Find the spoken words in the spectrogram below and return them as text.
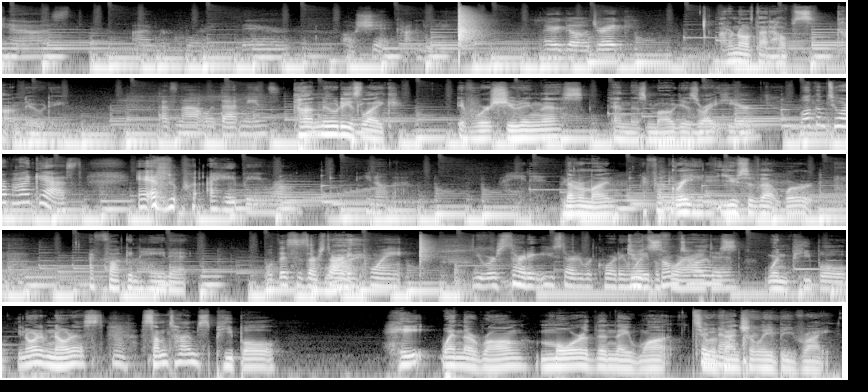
podcast. I'm recording there. Oh shit, continuity. There you go, Drake. I don't know if that helps continuity. That's not what that means. Continuity is like if we're shooting this and this mug is right here. Welcome to our podcast. And I hate being wrong. You know that. I hate it. Never mind. I fucking Great hate it. use of that word. I fucking hate it. Well, this is our starting Why? point. You were starting. You started recording way Dude, before I did. sometimes when people, you know what I've noticed? Hmm. Sometimes people hate when they're wrong more than they want To to, eventually be right.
